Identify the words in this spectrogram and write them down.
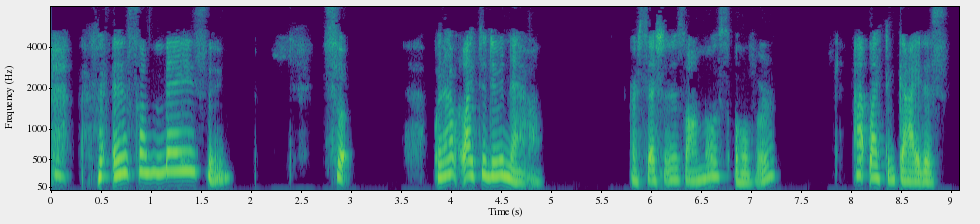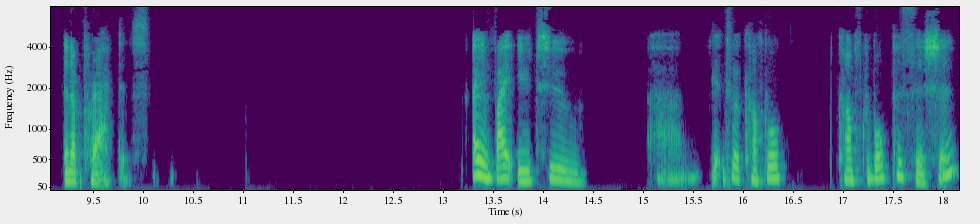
it's amazing. So what I would like to do now, our session is almost over. I'd like to guide us in a practice. I invite you to um, get into a comfortable, comfortable position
